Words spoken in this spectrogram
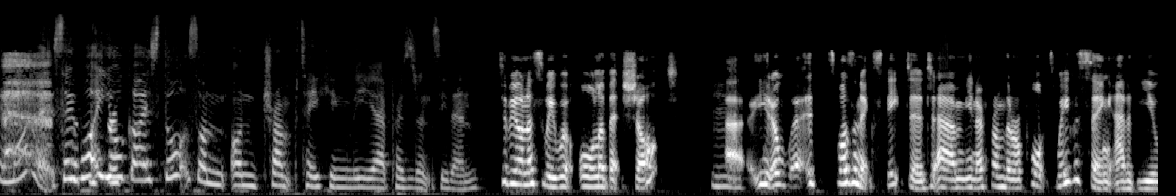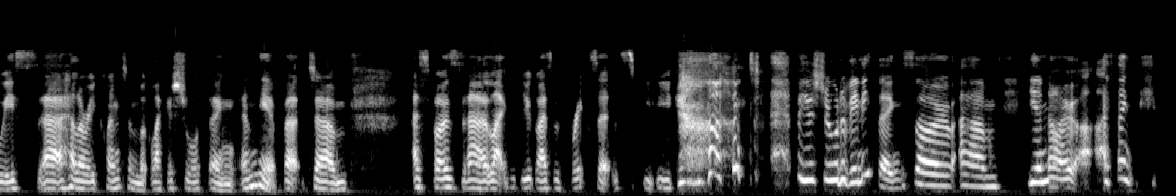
I love it. So, what are your guys' thoughts on on Trump taking the uh, presidency? Then, to be honest, we were all a bit shocked. Mm. Uh, you know, it wasn't expected. Um, you know, from the reports we were seeing out of the US, uh, Hillary Clinton looked like a sure thing in there. But um, I suppose, uh, like with you guys with Brexit, you, you, can't be assured of anything. So, um, yeah, no, I think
